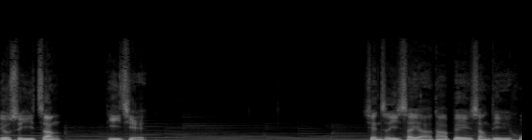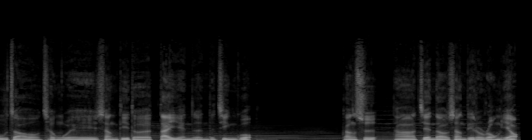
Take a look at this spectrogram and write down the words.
六十一章第一节。先知以赛亚，他被上帝呼召成为上帝的代言人的经过。当时他见到上帝的荣耀，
